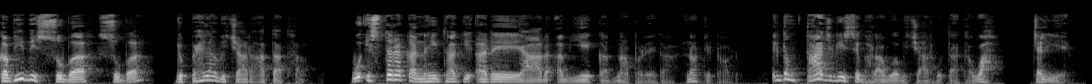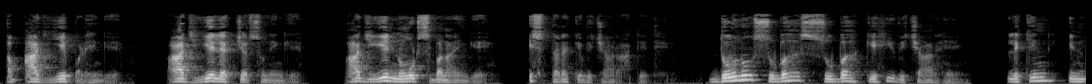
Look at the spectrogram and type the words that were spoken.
कभी भी सुबह सुबह जो पहला विचार आता था, वो इस तरह का नहीं था कि, अरे यार, अब ये करना पड़ेगा। नॉट एट ऑल एकदम ताजगी से भरा हुआ विचार होता था, वाह, चलिए, अब आज ये पढ़ेंगे, आज ये लेक्चर सुनेंगे, आज ये नोट्स बनाएँगे। इस तरह के विचार आते थे। दोनों सुबह सुबह के ही विचार हैं। लेकिन इन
